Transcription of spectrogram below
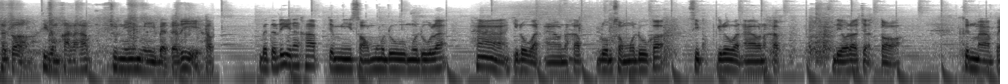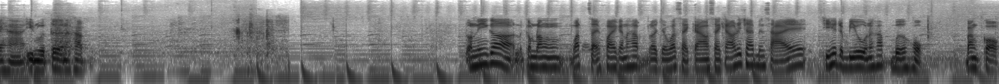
แล้วก็ที่สำคัญนะครับ ชุดนี้มีแบตเตอรี่ครับ แบตเตอรี่นะครับ จะมี 2 โมดูล โมดูลละ 5 กิโลวัตต์อาวนะครับ รวม 2 โมดูลก็ 10 กิโลวัตต์อาวนะครับ เดี๋ยวเราจะต่อขึ้นมาไปหาอินเวอร์เตอร์นะครับ ตอนนี้ก็กำลังวัดสายไฟกันนะครับ เราจะวัดสายกาว สายกาวที่ใช้เป็นสาย GHW นะครับ เบอร์ 6 บางกอก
